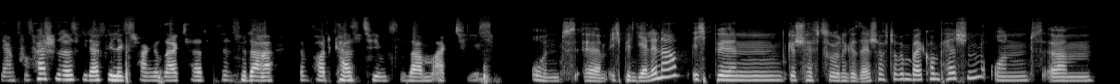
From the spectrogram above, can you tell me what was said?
Young Professionals, wie der Felix schon gesagt hat, sind wir da im Podcast-Team zusammen aktiv. Und ähm, ich bin Jelena, ich bin geschäftsführende Gesellschafterin bei Compassion und ähm,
